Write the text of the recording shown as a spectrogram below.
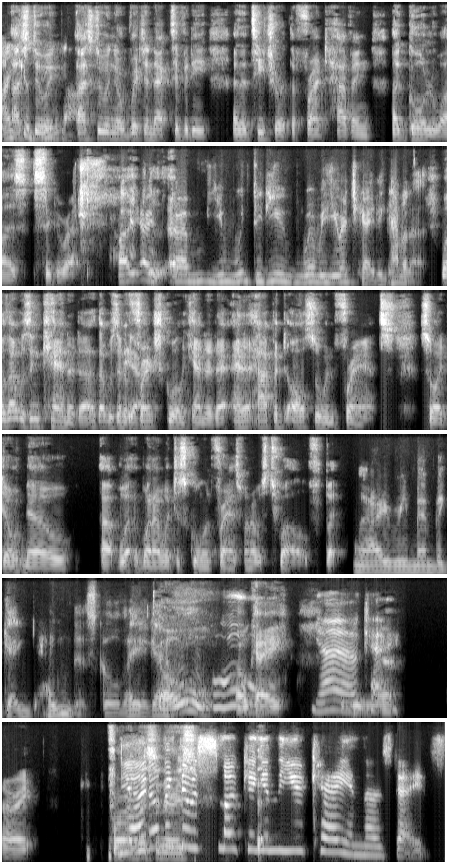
I us doing us doing a written activity and the teacher at the front having a Gauloise cigarette. I, I, um, you did you? Where were you educated in Canada? Well, that was in Canada. That was in a Yeah. French school in Canada, and it happened also in France. So I don't know uh, when I went to school in France when I was 12. But I remember getting caned at school. There you go. oh, Ooh. okay, Yeah. Okay. Yeah. all right. For Yeah, I don't think there was smoking in the UK in those days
